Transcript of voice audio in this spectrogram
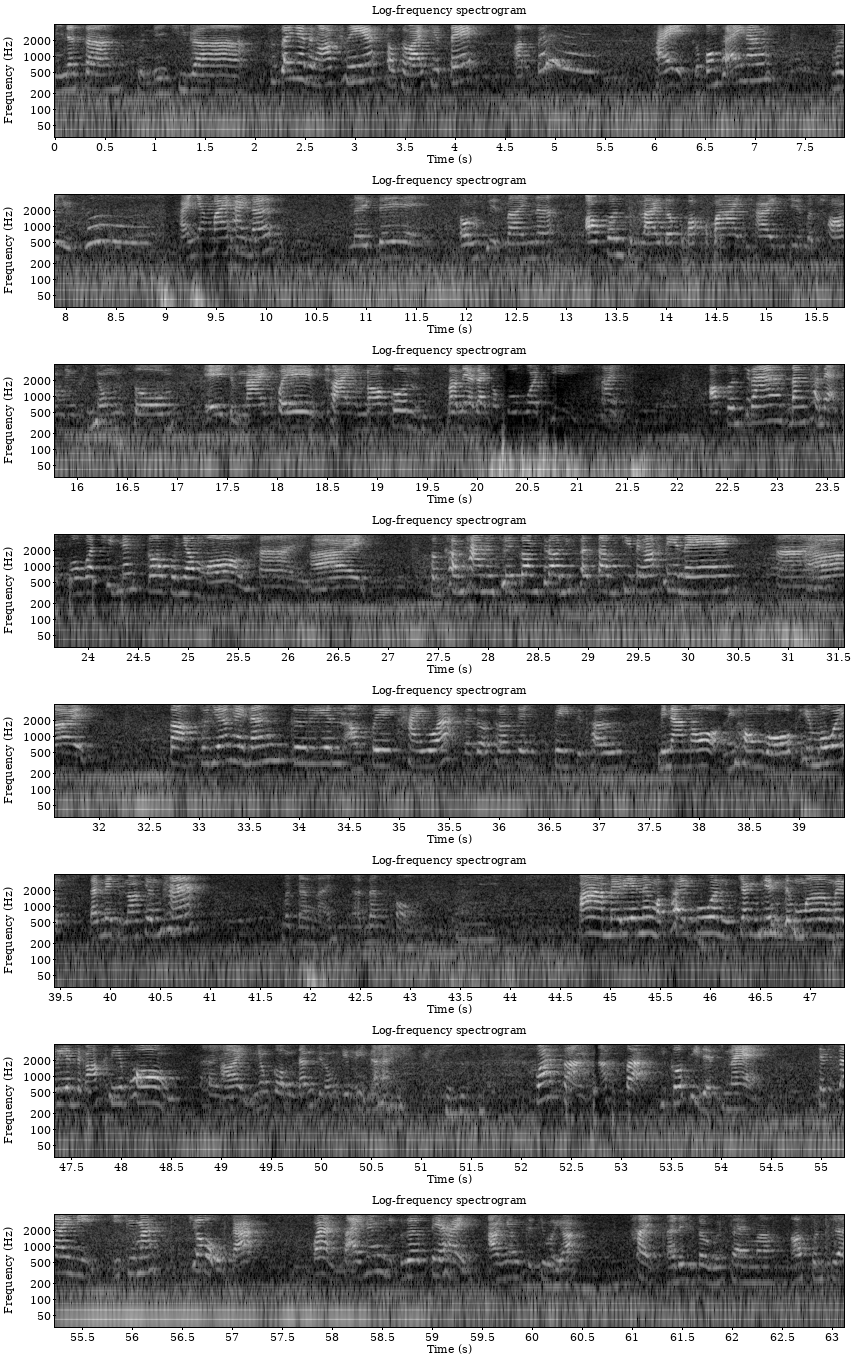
មីណាសានគូនីជីវ៉ាសួស្តីអ្នកទាំងអស់គ្នាសុខសប្បាយជាទេអត់ទេហើយកំពុងធ្វើអីហ្នឹងមើល YouTube ហើយញ៉ាំបាយហើយនៅនៅទេអូនឃ្លាតបាយណាស់អរគុណចម្លើយដល់ក្បោះក្បាយហើយជាបឋមនាងខ្ញុំសូមអេចំណាយពេលថ្លែងអំណរគុណដល់អ្នកដែលកំពុង watching ហើយអរគុណច្រើនដឹងថាអ្នកកំពុង watching ហ្នឹងស្គាល់ពួកខ្ញុំហ្មងហើយហើយសង្ឃឹមថានឹងជួយគ្រប់គ្រងនិស្សិតទៅ តាមជាតិទាំងអស់គ្នាណែហើយហើយតោះពួកយើងថ្ងៃហ្នឹងគឺរៀនអំពីខៃវៈដែលដកស្រង់ចេញពីសិភៅមីណាណូនៃហុងហ្គោភាគ1ដែលមានចំណងជើងថាមកកាន់ណៃអត់ដឹងផងបាទមេរៀនហ្នឹង24អញ្ចឹងយើងទៅមើលមេរៀនទាំងអស់គ្នាផងហើយខ្ញុំក៏មិនដឹងចំណងជើងនេះដែរវ៉ាសាំងអាស្តាហ៊ីកូស៊ី りがとうございますあこんにちは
